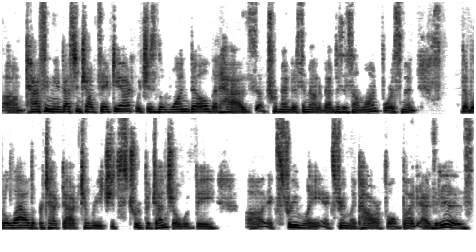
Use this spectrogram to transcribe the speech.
Um, passing the Invest in Child Safety Act, which is the one bill that has a tremendous amount of emphasis on law enforcement, that would allow the Protect Act to reach its true potential, would be uh, extremely, extremely powerful. But as it is,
